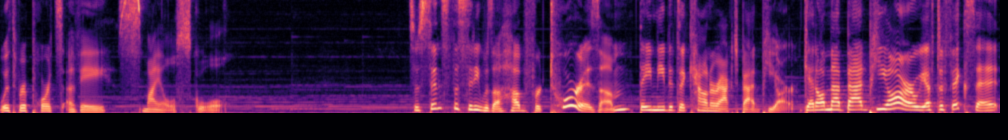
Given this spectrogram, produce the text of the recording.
with reports of a smile school. So, since the city was a hub for tourism, they needed to counteract bad PR. Get on that bad PR, we have to fix it.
